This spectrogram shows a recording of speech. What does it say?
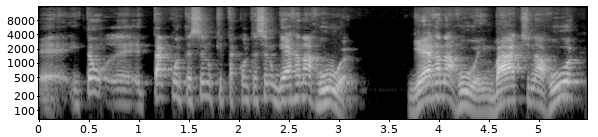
É, então, está é, tá acontecendo o que está acontecendo? Guerra na rua. Guerra na rua, embate na rua,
